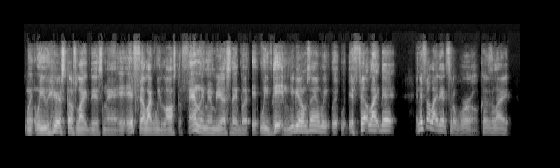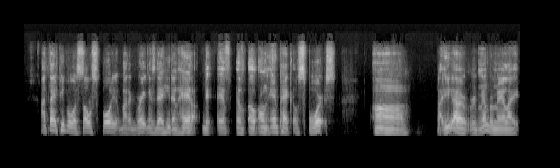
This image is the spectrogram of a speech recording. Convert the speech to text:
when when you hear stuff like this, man, it, it felt like we lost a family member yesterday, but it, we didn't. You get what I'm saying? We it, it felt like that, and it felt like that to the world because like I think people were so spoiled by the greatness that he done had the if, if, uh, on the impact of sports. Um, like you gotta remember, man, like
